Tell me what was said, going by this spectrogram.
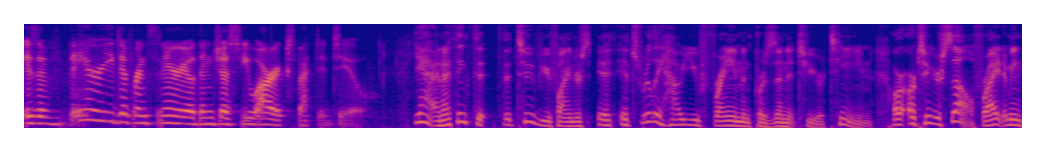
is a very different scenario than just you are expected to. Yeah, and I think that the two viewfinders, it, it's really how you frame and present it to your team or, or to yourself, right? I mean,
